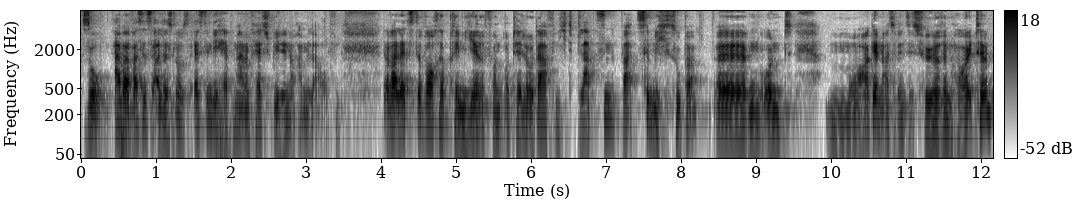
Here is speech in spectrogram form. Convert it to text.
So, aber was ist alles los? Es sind die Heppenheimer Festspiele noch am Laufen. Da war letzte Woche Premiere von Othello darf nicht platzen, war ziemlich super. Ähm, und morgen, also wenn Sie es hören, heute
